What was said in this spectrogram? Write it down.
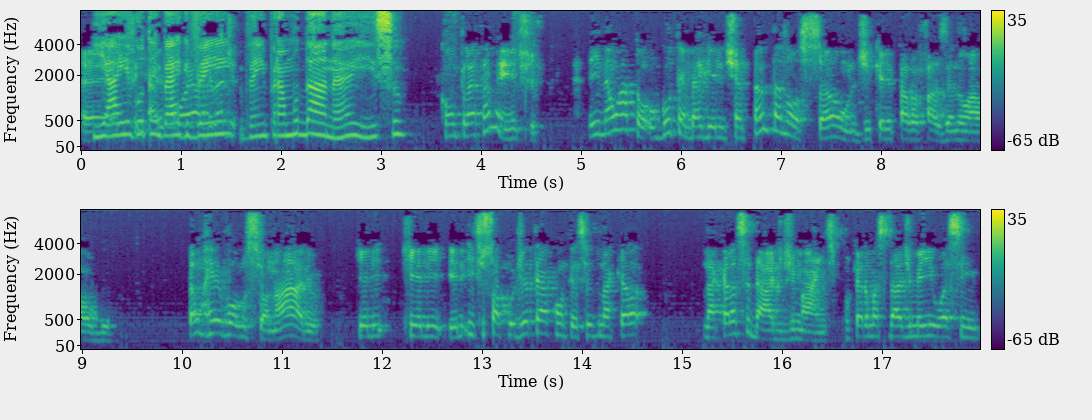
É, e aí enfim, Gutenberg vem, grande... vem para mudar, né? Isso. Completamente. E não à toa. O Gutenberg ele tinha tanta noção de que ele estava fazendo algo tão revolucionário que ele, que ele, ele isso só podia ter acontecido naquela naquela cidade de Mainz, porque era uma cidade meio assim,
